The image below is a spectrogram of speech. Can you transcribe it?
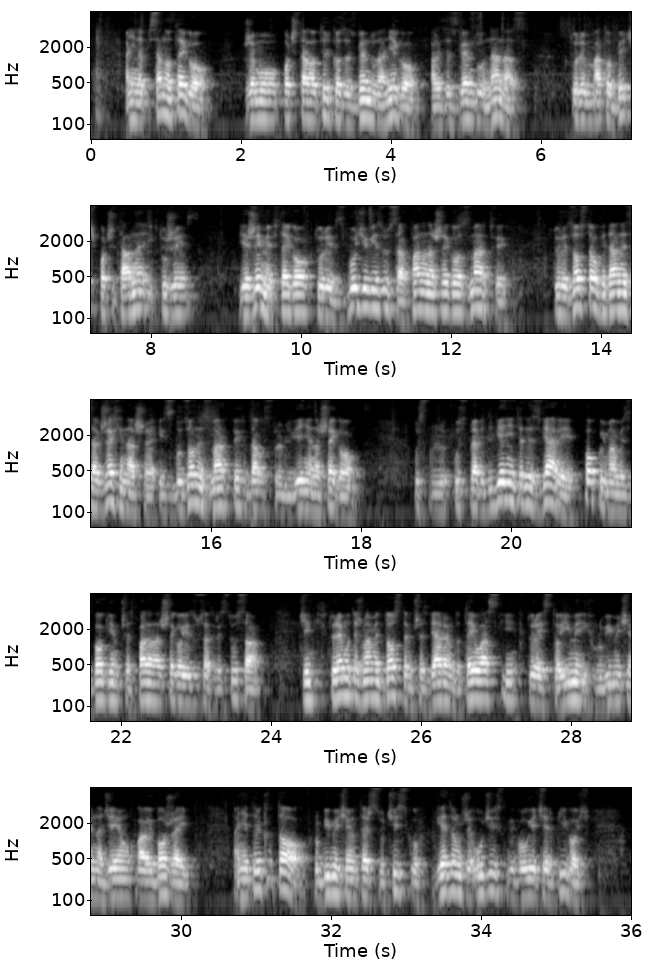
A nie napisano tego, że mu poczytano tylko ze względu na niego, ale ze względu na nas, którym ma to być poczytane i którzy wierzymy w tego, który wzbudził Jezusa, Pana naszego z martwych, który został wydany za grzechy nasze i wzbudzony z martwych dla usprawiedliwienia naszego. Uspr- Usprawiedliwieni tedy z wiary, pokój mamy z Bogiem przez Pana naszego Jezusa Chrystusa, dzięki któremu też mamy dostęp przez wiarę do tej łaski, w której stoimy i chlubimy się nadzieją chwały Bożej. A nie tylko to, chlubimy się też z ucisków, wiedząc, że ucisk wywołuje cierpliwość,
